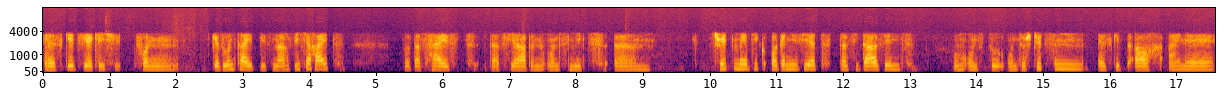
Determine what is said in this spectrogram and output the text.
es geht wirklich von Gesundheit bis nach Sicherheit. So, das heißt, dass wir haben uns mit ähm, Street Medic organisiert, dass sie da sind, um uns zu unterstützen. Es gibt auch eine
